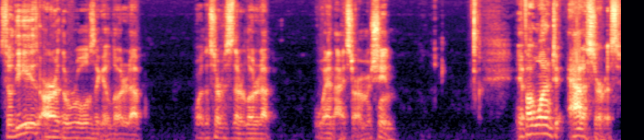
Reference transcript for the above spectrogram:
So these are the rules that get loaded up, or the services that are loaded up when I start my machine. If I wanted to add a service,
